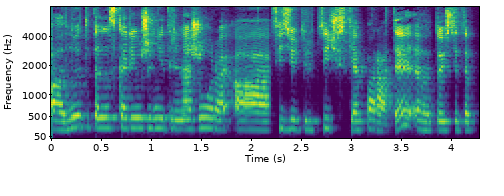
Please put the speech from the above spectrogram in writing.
А, но это тогда скорее уже не тренажеры, а физиотерапевтические аппараты. Э, то есть это,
